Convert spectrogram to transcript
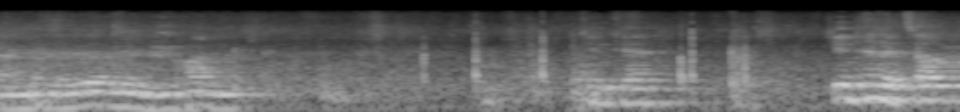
两个人的名画呢？今天，今天的遭遇，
